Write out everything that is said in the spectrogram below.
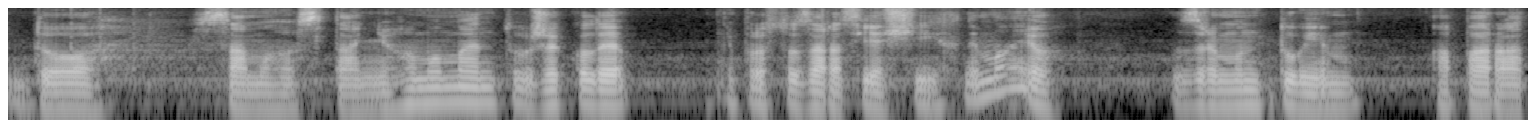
до самого останнього моменту. Вже коли просто зараз я ще їх не маю, зремонтуємо апарат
